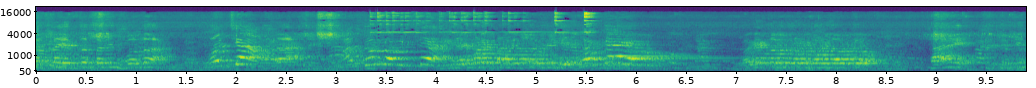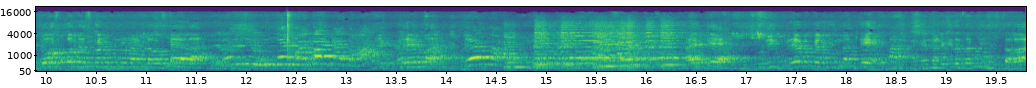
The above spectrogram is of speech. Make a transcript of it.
ఎట్లా చెప్తా తల్లి బొల్ల వచ్చా అందులో వచ్చా కానీ నీ దోస్తులు ప్రేమ అయితే నీకు ప్రేమ కలిగిందంటే నేను అడిగినంత తీసిస్తావా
